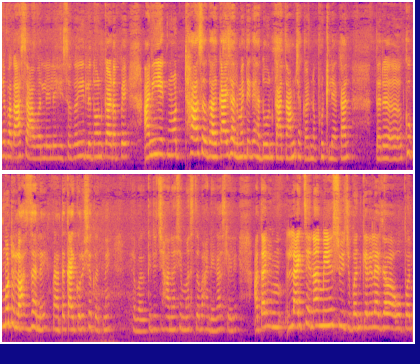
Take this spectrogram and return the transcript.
हे बघा असं आवरलेलं हे सगळं इथले दोन कडपे. आणि एक मोठा असं काय झालं माहिती आहे का? ह्या दोन काचा आमच्याकडनं फुटल्या काल. तर खूप मोठं लॉस झालं आहे पण आता काय करू शकत नाही. हे बघा किती छान असे मस्त भांडे घासलेले. आता मी लाईटचे ना मेन स्विच बंद केलेला आहे. जेव्हा ओपन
